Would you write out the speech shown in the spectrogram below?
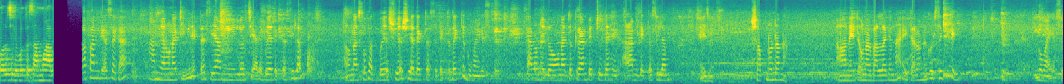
বড় ছেলে বলতেছে আম্মু আলু পান গেছে গা। আমি আর ওনার টিভি দেখতেছি আমি হলো চেয়ারে বইয়া দেখতেছিলাম। আর ওনার সোফাত বইয়া শুয়ে শুয়ে দেখতেছে দেখতে দেখতে ঘুমাই গেছে। কারণ এলো ওনার তো ক্রাম পেট্রোল দেখে আর আমি দেখতেছিলাম এই যে স্বপ্নটা না। আর এটা ওনার ভালো লাগে না, এই কারণে করছে কি? ঘুমাই গেছে।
